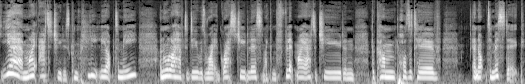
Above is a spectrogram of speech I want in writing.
yeah, my attitude is completely up to me. And all I have to do is write a gratitude list and I can flip my attitude and become positive and optimistic.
